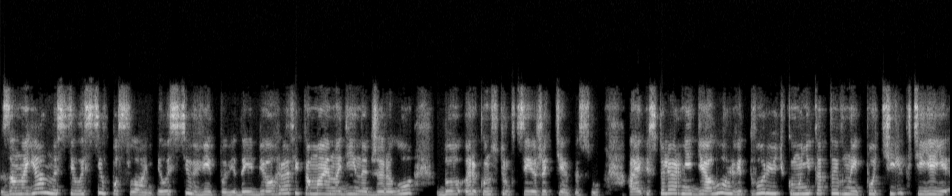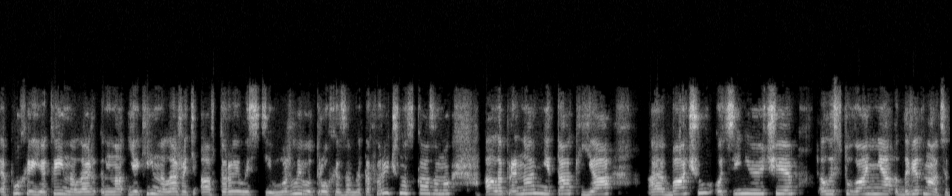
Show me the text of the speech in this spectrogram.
За наявності листів послань і листів відповідей, біографіка має надійне джерело до реконструкції життєпису, а епістолярні діалоги відтворюють комунікативний потік тієї епохи, який належ... на... якій належать автори листів. Можливо, трохи заметафорично сказано, але принаймні так я е, бачу, оцінюючи листування 19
